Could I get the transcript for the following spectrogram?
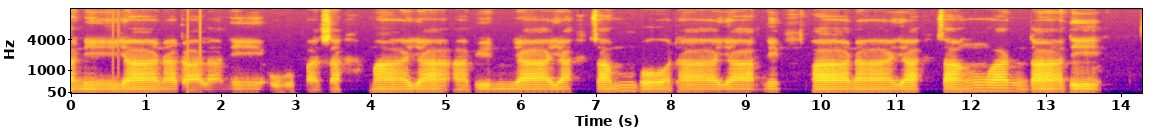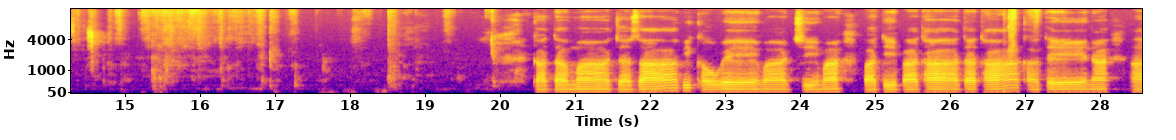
านิยานากาลานิอุปัสสะมายาอภิญญายาสัมโพธายานิพานายาสังวันตาติ กัตมาจะสาภิกขเวมัชิมาปฏิปทาตถาคเตนะอา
